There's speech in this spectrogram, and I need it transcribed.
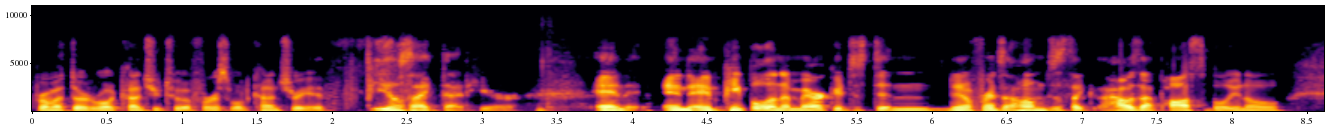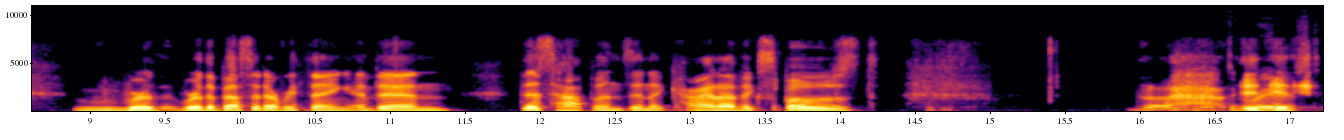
from a third world country to a first world country. It feels like that here, and and and people in America just didn't. You know, friends at home just like, how is that possible? You know, we're we're the best at everything, and then this happens, and it kind of exposed. The, the it, it,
